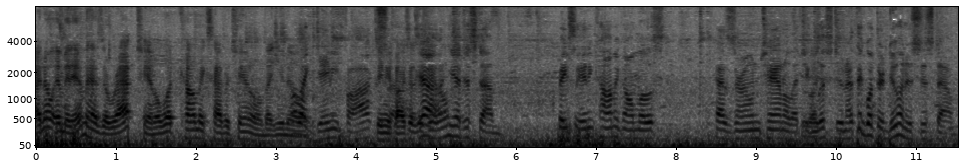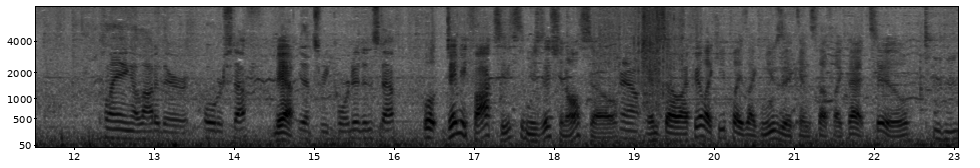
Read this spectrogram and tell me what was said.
I know Eminem has a rap channel. What comics have a channel that you know? Well, like Jamie Foxx. Jamie Foxx has a yeah, channel? Yeah, just um, basically any comic almost has their own channel that you Like- can listen to. And I think what they're doing is just um, playing a lot of their older stuff yeah. that's recorded and stuff. Well, Jamie Foxx, he's a musician also, Yeah. and so I feel like he plays like music and stuff like that too. Mm-hmm.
